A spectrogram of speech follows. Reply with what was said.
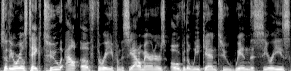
So, the Orioles take two out of three from the Seattle Mariners over the weekend to win the series.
